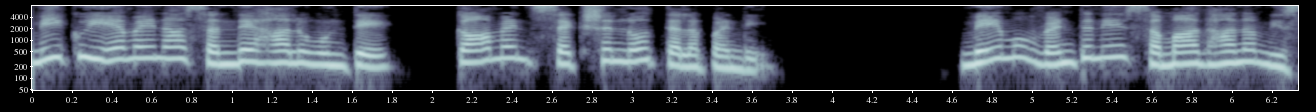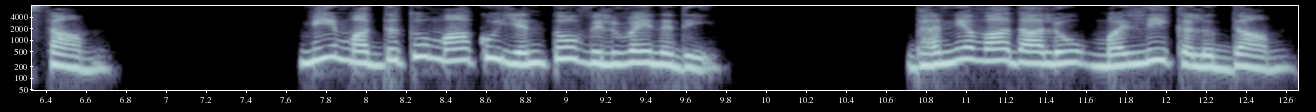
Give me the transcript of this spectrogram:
మీకు ఏమైనా సందేహాలు ఉంటే కామెంట్ సెక్షన్లో తెలపండి. మేము వెంటనే సమాధానం ఇస్తాం. మీ మద్దతు మాకు ఎంతో విలువైనది. ధన్యవాదాలు మళ్ళీ కలుద్దాం.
